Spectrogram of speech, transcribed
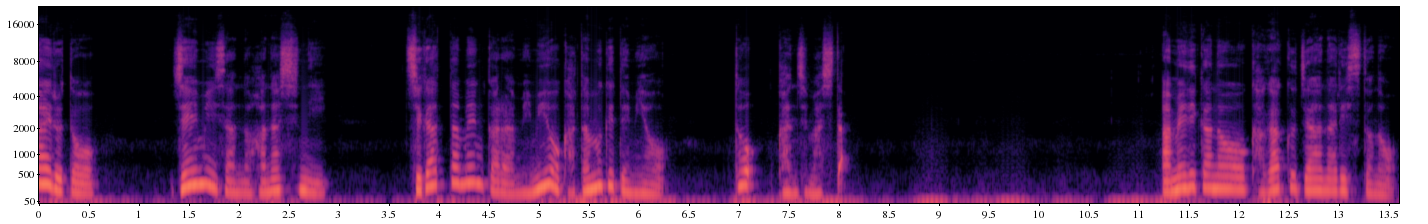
えると、ジェイミーさんの話に違った面から耳を傾けてみようと感じました。アメリカの科学ジャーナリストの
